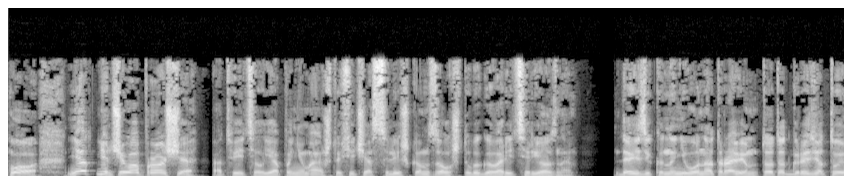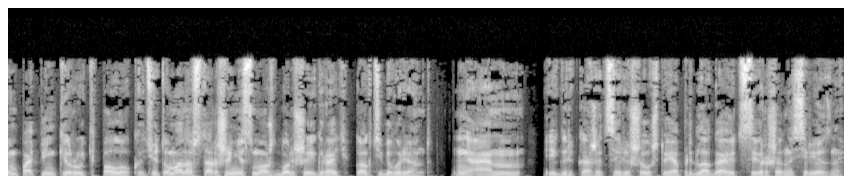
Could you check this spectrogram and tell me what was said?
«О, нет ничего проще», — ответил я, понимая, что сейчас слишком зол, чтобы говорить серьезно. «Дейзика на него натравим, тот отгрызет твоим папеньке руки по локоть, и Туманов-старший не сможет больше играть. Как тебе вариант?» «Ам...» Игорь, кажется, решил, что я предлагаю это совершенно серьезно.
